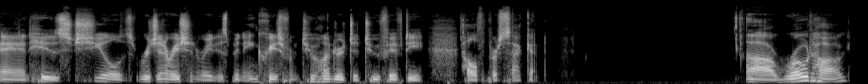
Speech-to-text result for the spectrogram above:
and his shield regeneration rate has been increased from 200 to 250 health per second. Uh, Roadhog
